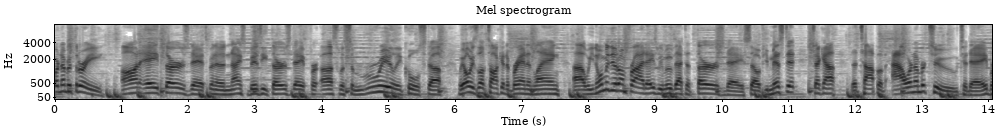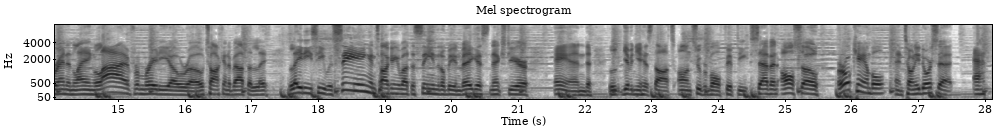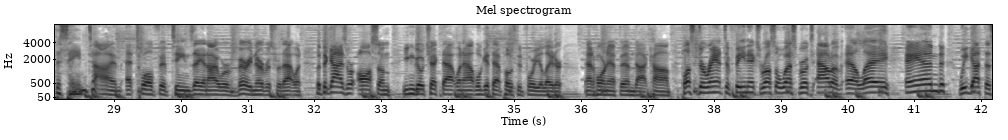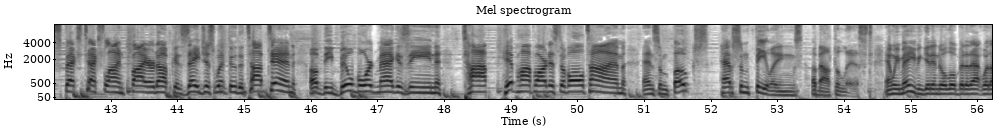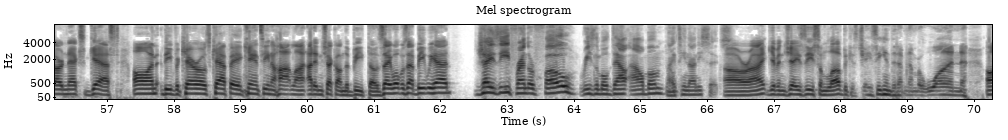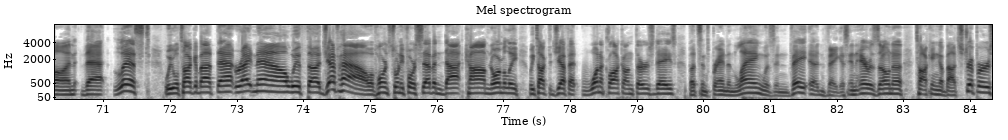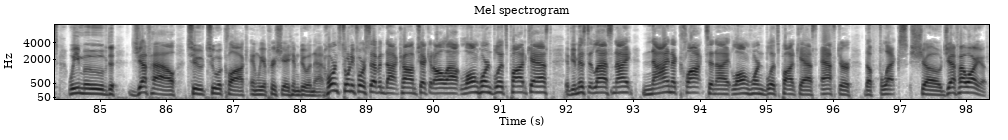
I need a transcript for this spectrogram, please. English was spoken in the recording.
Hour number three on a Thursday. It's been a nice, busy Thursday for us with some really cool stuff. We always love talking to Brandon Lang. Uh, we normally do it on Fridays. We moved that to Thursday. So if you missed it, check out the top of hour number two today. Brandon Lang live from Radio Row talking about the la- ladies he was seeing and talking about the scene that'll be in Vegas next year and giving you his thoughts on Super Bowl 57. Also, Earl Campbell and Tony Dorsett at the same time at 12:15. Zay and I were very nervous for that one, but the guys were awesome. You can go check that one out. We'll get that posted for you later at hornfm.com. Plus Durant to Phoenix, Russell Westbrook's out of LA, and we got the Specs text line fired up cuz Zay just went through the top 10 of the Billboard magazine top hip hop artist of all time and some folks have some feelings about the list. And we may even get into a little bit of that with our next guest on the Vaqueros Cafe and Cantina hotline. I didn't check on the beat though. Zay, what was that beat we had? Jay Z, Friend or Foe, Reasonable Doubt album, 1996. All right, giving Jay Z some love because Jay Z ended up number one on that list. We will talk about that right now with uh, Jeff Howe of horns247.com. Normally, we talk to Jeff at 1 o'clock on Thursdays, but since Brandon Lang was in, Ve- uh, in Vegas, in Arizona, talking about strippers, we moved Jeff Howe to 2 o'clock, and we appreciate him doing that. Horns247.com. Check it all out. Longhorn Blitz podcast. If you missed it last night, 9 o'clock tonight, Longhorn Blitz podcast after the Flex show. Jeff, how are you?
